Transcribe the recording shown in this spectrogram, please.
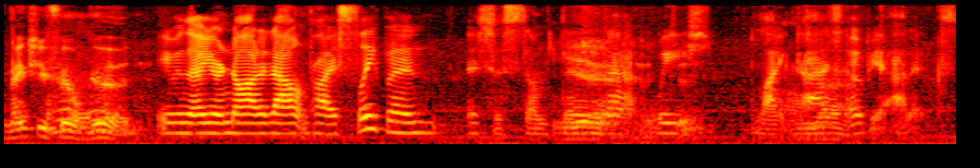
makes you feel mm-hmm. good. Even though you're nodded out and probably sleeping, it's just something Yeah, that we just- like I'm as not- opiate addicts.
